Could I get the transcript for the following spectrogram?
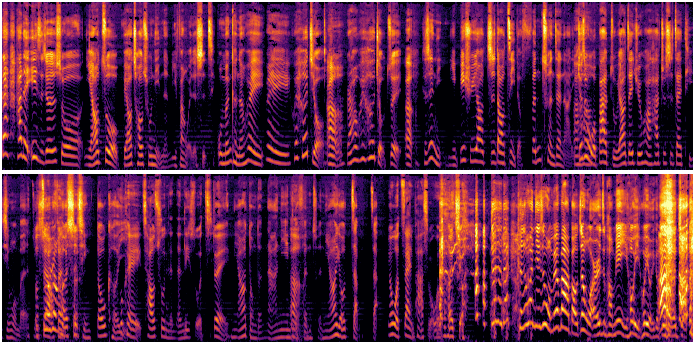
但他的意思就是说，你要做不要超出你能力范围的事情。我们可能会会会喝酒，嗯，然后会喝酒醉，嗯。可是你你必须要知道自己的分寸在哪里。嗯。就是我爸主要这句话，他就是在提醒我们，你做任何事情都可以，不可以超出你的能力所及。对，你要懂得拿捏你的分寸，嗯，你要有长。有我在，你怕什么？我又不喝酒。对对对，可是问题是我没有办法保证我儿子旁边以后也会有一个不喝酒的。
